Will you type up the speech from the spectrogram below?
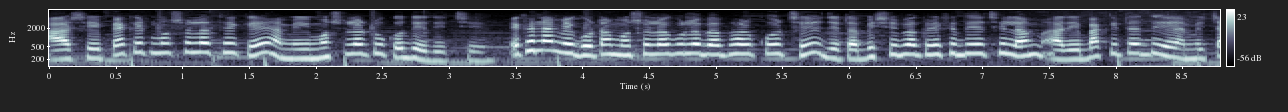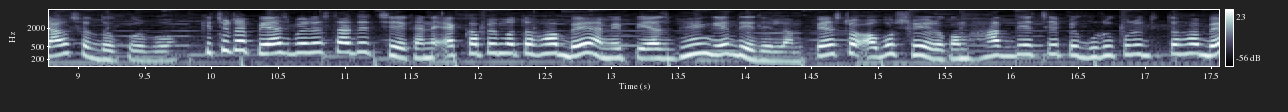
আর সেই প্যাকেট মশলা থেকে আমি মশলাটুকু দিয়ে দিচ্ছি। এখানে আমি গোটা মশলাগুলো ব্যবহার করছি, যেটা বেশিরভাগ রেখে দিয়েছিলাম, আর এই বাকিটা দিয়ে আমি চাল সেদ্ধ করব। কিছুটা পেঁয়াজ বেরেস্তা দিচ্ছি, এখানে এক কাপের মতো হবে, আমি পেঁয়াজ ভেঙে দিয়ে দিলাম। পেঁয়াজটা অবশ্যই এরকম হাত দিয়ে চেপে গুঁড়ো করে দিতে হবে।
